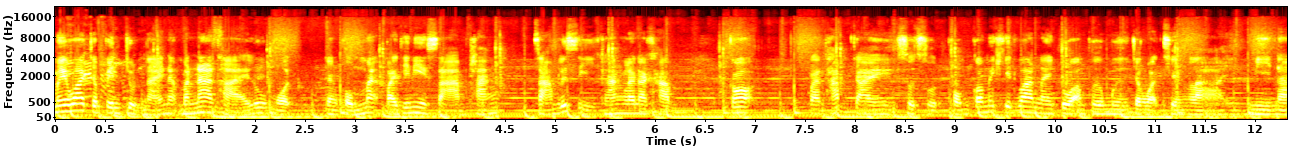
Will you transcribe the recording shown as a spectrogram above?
ไม่ว่าจะเป็นจุดไหนนะมันน่าถ่ายรูปหมด อย่างผมอะไปที่นี่ 3 ครั้ง 3 หรือ 4 ครั้งแล้วนะครับ ก็ประทับใจสุดๆ ผมก็ไม่คิดว่าในตัวอำเภอเมืองจังหวัดเชียงราย มีนา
